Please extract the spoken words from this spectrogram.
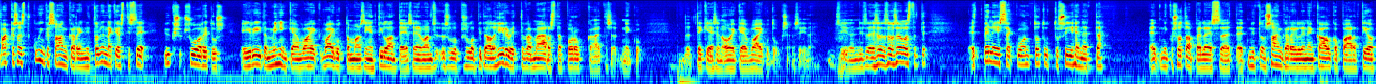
vaikka sä olisit kuinka sankari, niin todennäköisesti se yksi suoritus ei riitä mihinkään vaikuttamaan siihen tilanteeseen, vaan sulla, sulla pitää olla hirvittävä määrä sitä porukkaa, että se niin kuin, tekee sen oikean vaikutuksen siinä. siinä. Niin se, se on sellaista, että, että peleissä kun on totuttu siihen, että että niin sotapeleissä, että, että nyt on sankarillinen kaukopartio,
